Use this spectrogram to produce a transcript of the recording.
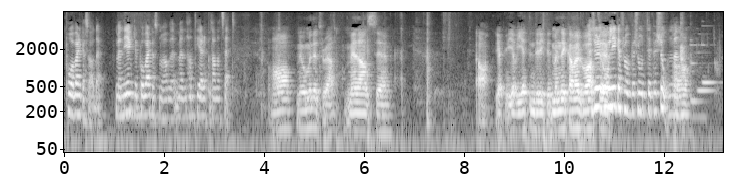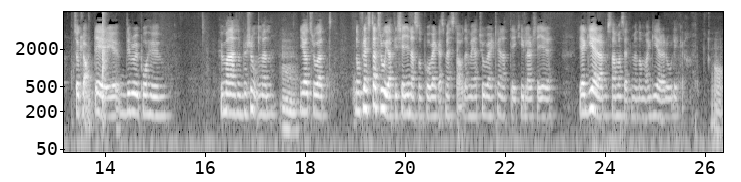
påverkas av det. Men egentligen påverkas de av det, men hanterar det på ett annat sätt. Ja, jo men det tror jag. Medans... Eh, ja, jag, jag vet inte riktigt men det kan väl vara Jag tror det är eh, olika från person till person, men Ja, såklart, det, är det beror ju på hur, hur man är som person. Men mm, jag tror att de flesta tror ju att det är tjejerna som påverkas mest av det, men jag tror verkligen att det är killar och tjejer reagerar på samma sätt, men de agerar olika. ja.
